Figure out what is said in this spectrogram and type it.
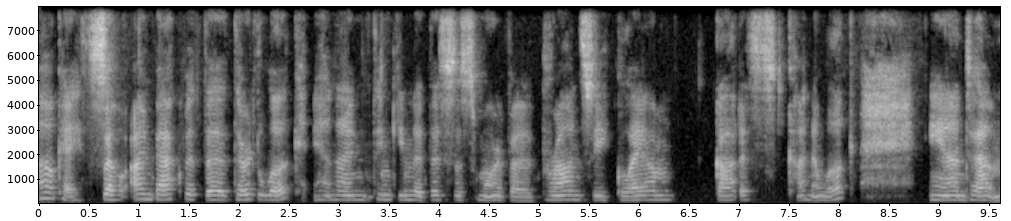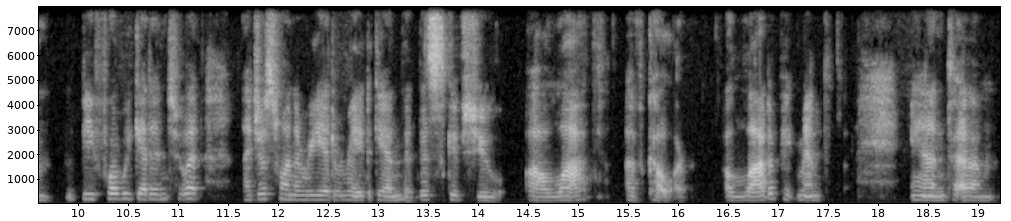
Okay, so I'm back with the third look, and I'm thinking that this is more of a bronzy glam goddess kind of look. And um, before we get into it, I just want to reiterate again that this gives you a lot of color, a lot of pigment. And um,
